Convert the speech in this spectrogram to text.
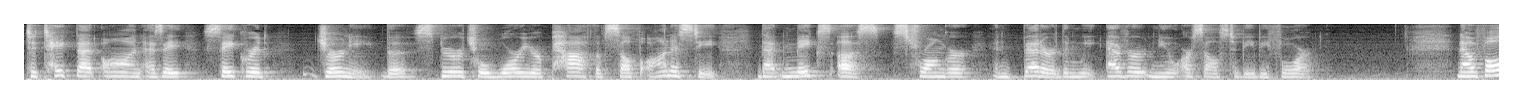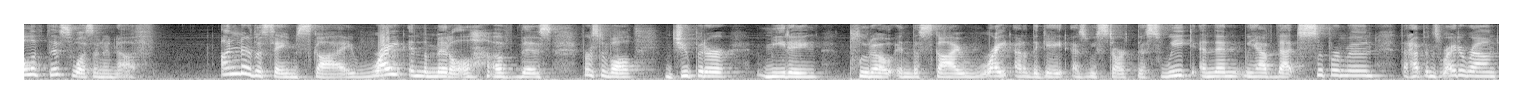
to take that on as a sacred journey, the spiritual warrior path of self honesty that makes us stronger and better than we ever knew ourselves to be before. Now, if all of this wasn't enough, under the same sky, right in the middle of this, first of all, Jupiter meeting Pluto in the sky right out of the gate as we start this week. And then we have that supermoon that happens right around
